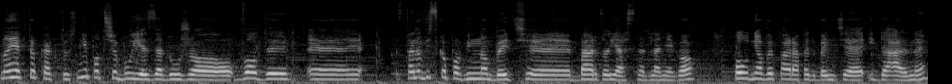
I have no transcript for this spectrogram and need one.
No jak to kaktus, nie potrzebuje za dużo wody. e, Stanowisko powinno być e, bardzo jasne dla niego. Południowy parapet będzie idealny.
